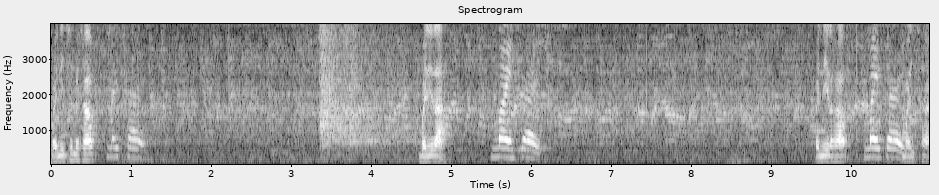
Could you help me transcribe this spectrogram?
ใบนี้ใช่ไหมครับ ไม่ใช่ ใบนี้ล่ะ ไม่ใช่ ใบนี้นะครับ ไม่ใช่ ไม่ใช่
